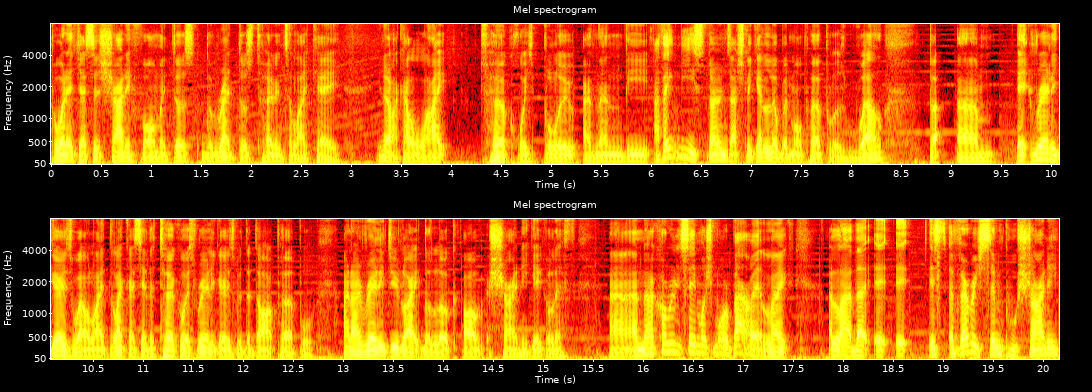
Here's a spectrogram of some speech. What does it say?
But when it gets its shiny form, it does the red does turn into like a, you know, like a light turquoise blue, and then the I think these stones actually get a little bit more purple as well, but um, it really goes well. Like like I said, the turquoise really goes with the dark purple, and I really do like the look of shiny Gigalith. Uh, and I can't really say much more about it. Like I like that. It, it, it's a very simple shiny,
